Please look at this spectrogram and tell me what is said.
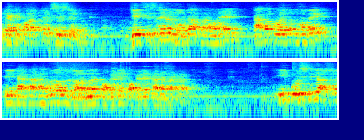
এটা একটা করাপ্টেড সিস্টেম যে সিস্টেমের মধ্যে আপনার অনেক টাকা প্রয়োজন হবে, এই টাকাগুলো হলো জনগণের পকেটে পকেটের টাকা টাকা এই পরিস্থিতি আসলে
